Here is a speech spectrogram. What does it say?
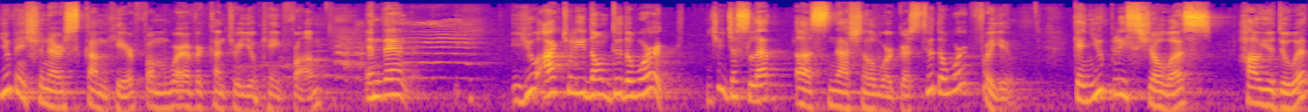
you missionaries come here from wherever country you came from, and then you actually don't do the work. You just let us national workers do the work for you. Can you please show us how you do it?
